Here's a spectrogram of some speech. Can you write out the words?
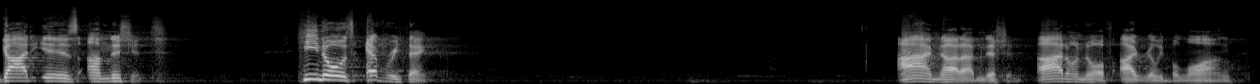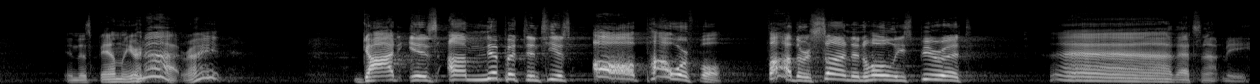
God is omniscient. He knows everything. I'm not omniscient. I don't know if I really belong in this family or not, right? God is omnipotent, He is all powerful. Father, Son, and Holy Spirit. Ah, that's not me.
